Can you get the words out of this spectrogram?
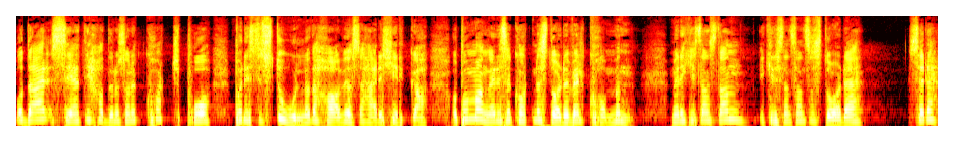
og Der ser jeg at de hadde noen sånne kort på, på, disse stolene. og Det har vi også her i kirka. Og På mange av disse kortene står det 'velkommen'. Men i Kristiansand, i Kristiansand så står det 'se det'.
